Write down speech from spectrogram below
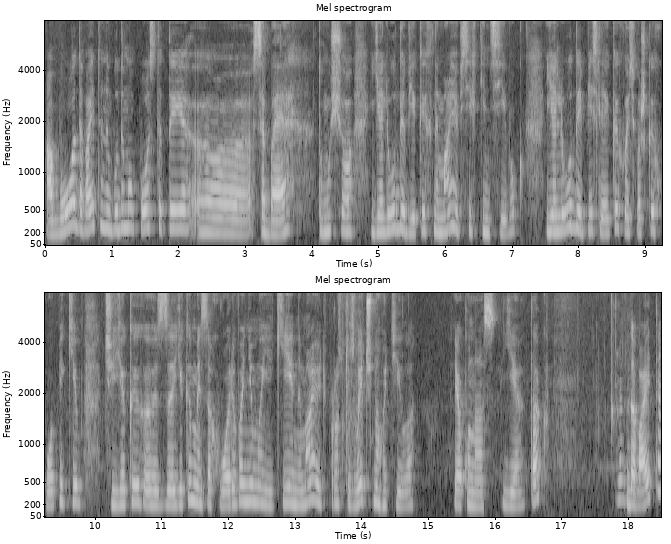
Або давайте не будемо постити е, себе тому що є люди, в яких немає всіх кінцівок, є люди після якихось важких опіків чи яких, е, з якимись захворюваннями, які не мають просто звичного тіла, як у нас є. так? Давайте,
